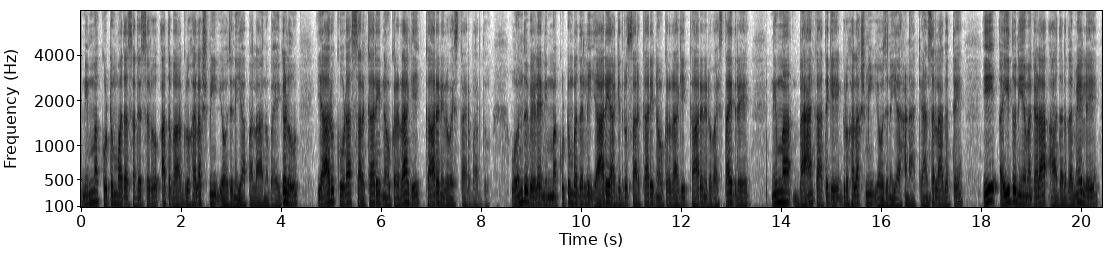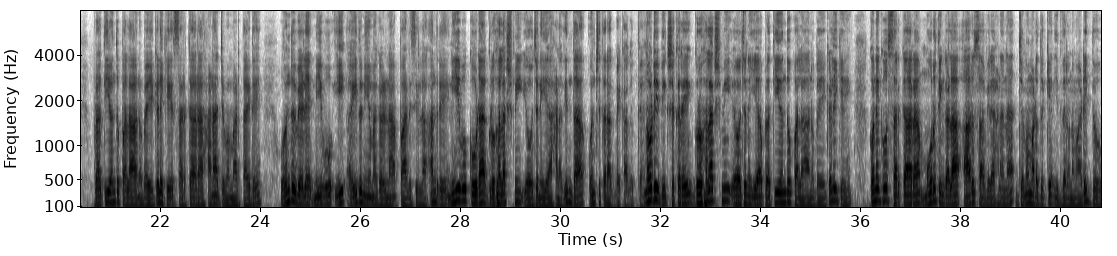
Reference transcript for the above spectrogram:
ನಿಮ್ಮ ಕುಟುಂಬದ ಸದಸ್ಯರು ಅಥವಾ ಗೃಹಲಕ್ಷ್ಮಿ ಯೋಜನೆಯ ಫಲಾನುಭವಿಗಳು ಯಾರು ಕೂಡ ಸರ್ಕಾರಿ ನೌಕರರಾಗಿ ಕಾರ್ಯನಿರ್ವಹಿಸ್ತಾ ಇರಬಾರ್ದು. ಒಂದು ವೇಳೆ ನಿಮ್ಮ ಕುಟುಂಬದಲ್ಲಿ ಯಾರೇ ಆಗಿದ್ದರೂ ಸರ್ಕಾರಿ ನೌಕರರಾಗಿ ಕಾರ್ಯನಿರ್ವಹಿಸ್ತಾ ಇದ್ದರೆ ನಿಮ್ಮ ಬ್ಯಾಂಕ್ ಖಾತೆಗೆ ಗೃಹಲಕ್ಷ್ಮಿ ಯೋಜನೆಯ ಹಣ ಕ್ಯಾನ್ಸಲ್ ಆಗುತ್ತೆ. ಈ ಐದು ನಿಯಮಗಳ ಆಧಾರದ ಮೇಲೆ ಪ್ರತಿಯೊಂದು ಫಲಾನುಭವಿಗಳಿಗೆ ಸರ್ಕಾರ ಹಣ ಜಮಾ ಮಾಡ್ತಾ ಇದೆ. ಒಂದು ವೇಳೆ ನೀವು ಈ ಐದು ನಿಯಮಗಳನ್ನ ಪಾಲಿಸಿಲ್ಲ ಅಂದ್ರೆ ನೀವು ಕೂಡ ಗೃಹಲಕ್ಷ್ಮಿ ಯೋಜನೆಯ ಹಣದಿಂದ ವಂಚಿತರಾಗಬೇಕಾಗುತ್ತೆ. ನೋಡಿ ವೀಕ್ಷಕರೇ, ಗೃಹಲಕ್ಷ್ಮಿ ಯೋಜನೆಯ ಪ್ರತಿಯೊಂದು ಫಲಾನುಭವಿಗಳಿಗೆ ಕೊನೆಗೂ ಸರ್ಕಾರ ಮೂರು ತಿಂಗಳ ಆರು ಸಾವಿರ ಹಣನ ಜಮಾ ಮಾಡೋದಕ್ಕೆ ನಿರ್ಧಾರ ಮಾಡಿದ್ದು,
